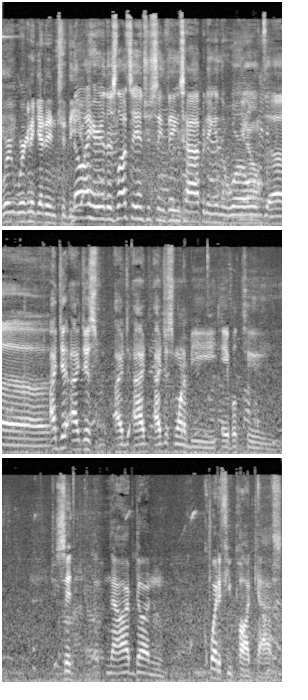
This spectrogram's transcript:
We're, we're gonna get into the. no, I hear you. There's lots of interesting things happening in the world. Uh, I just, I just, I, I, I just want to be able to sit. Now I've done quite a few podcasts,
